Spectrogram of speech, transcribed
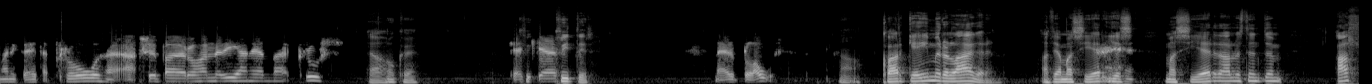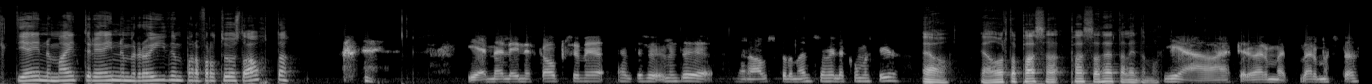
mann ekki að þetta próf svipaður og hann er í hann hérna krús já. ok, hvítir. Nei, eru bláir. Já, hvar geymur er lagarinn af því að maður sér, ég, maður sér það alveg stundum allt í einu mætur í einum rauðum bara frá 2008 Ég er með leini skáp sem ég held þessu lundu Það er alls konar menn sem vilja komast í það. Já, já, þú ert að passa, passa þetta leyndamál Já, þetta er verðmætt stöð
